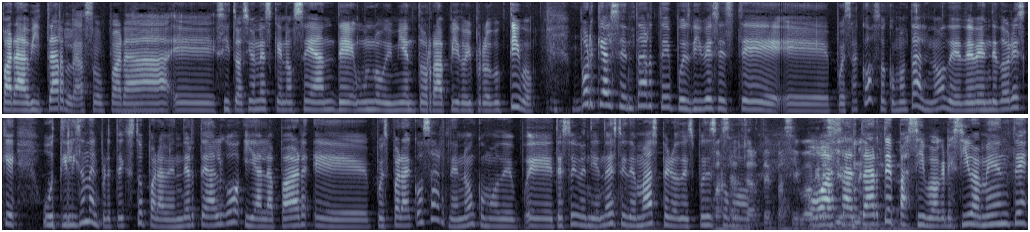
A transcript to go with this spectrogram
para evitarlas o para eh, situaciones que no sean de un movimiento rápido y productivo. Porque al sentarte, pues vives este, eh, pues acoso como tal, ¿no? De, vendedores que utilizan el pretexto para venderte algo y a la par, pues para acosarte, ¿no? Como de, te estoy vendiendo esto y demás, pero después es como... o asaltarte pasivo-agresivamente.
